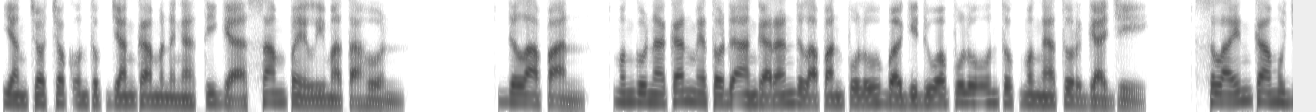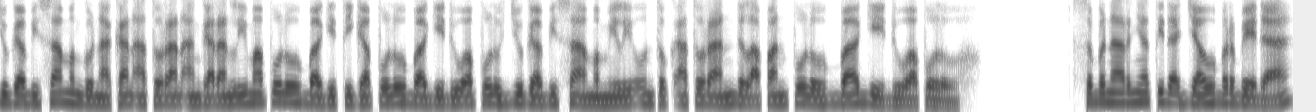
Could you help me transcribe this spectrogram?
yang cocok untuk jangka menengah 3-5 tahun. 8. Menggunakan metode anggaran 80 bagi 20 untuk mengatur gaji. Selain kamu juga bisa menggunakan aturan anggaran 50 bagi 30 bagi 20 juga bisa memilih untuk aturan 80 bagi 20. Sebenarnya tidak jauh berbeda,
